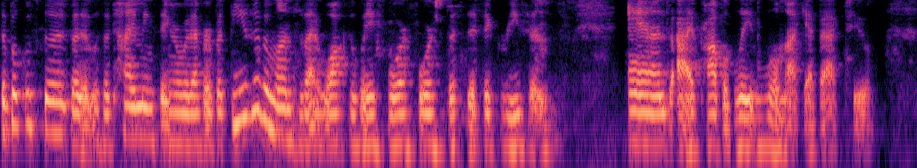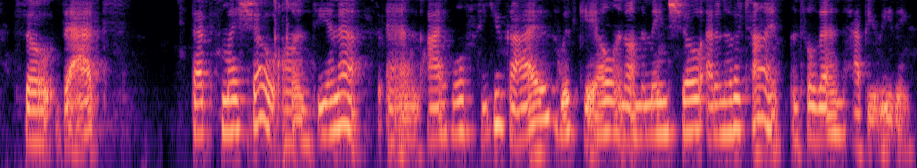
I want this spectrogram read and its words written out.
the book was good, but it was a timing thing or whatever. But these are the ones that I walked away for for specific reasons. And I probably will not get back to. So that's that's my show on DNFs. And I will see you guys with Gail and on the main show at another time. Until then, happy reading.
